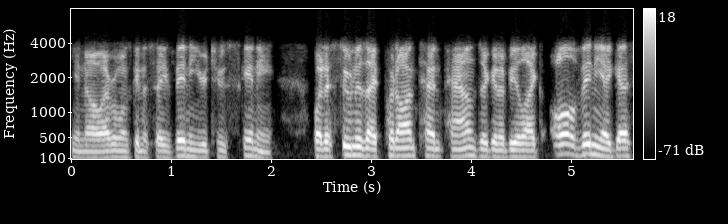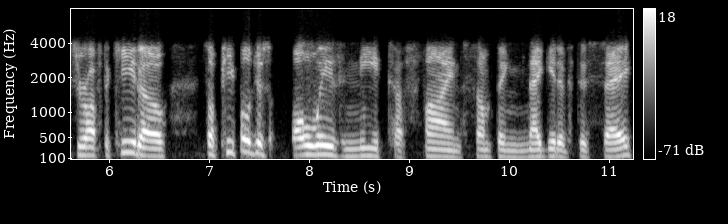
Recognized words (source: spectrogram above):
you know, everyone's gonna say, Vinny, you're too skinny. But as soon as I put on 10 pounds, they're gonna be like, Oh, Vinny, I guess you're off the keto. So people just always need to find something negative to say.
